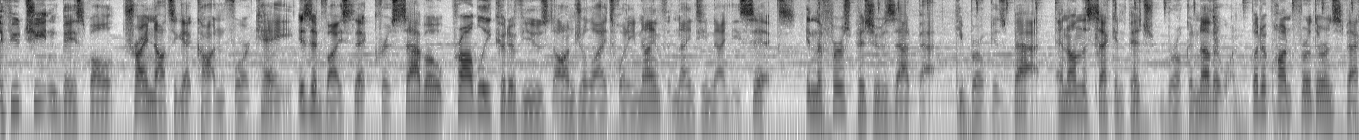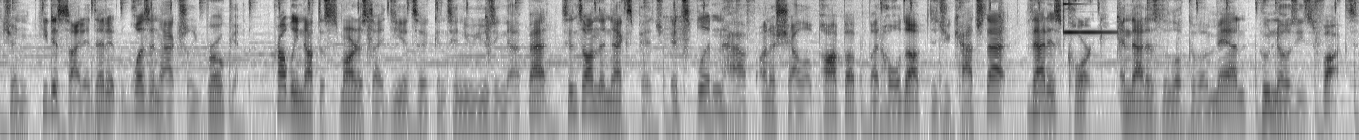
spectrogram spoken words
If you cheat in baseball, try not to get caught in 4K, is advice that Chris Sabo probably could have used on July 29, 1996. In the first pitch of his at-bat, he broke his bat, and on the second pitch broke another one, but upon further inspection, he decided that it wasn't actually broken. Probably not the smartest idea to continue using that bat, since on the next pitch, it split in half on a shallow pop-up, but hold up, did you catch that? That is cork, and that is the look of a man who knows he's fucked.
